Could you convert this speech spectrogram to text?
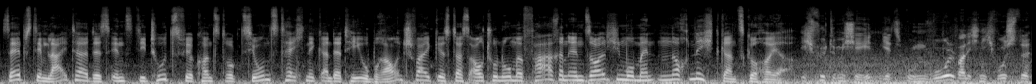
Selbst dem Leiter des Instituts für Konstruktionstechnik an der TU Braunschweig ist das autonome Fahren in solchen Momenten noch nicht ganz geheuer. Ich fühlte mich hier hinten jetzt unwohl, weil ich nicht wusste,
